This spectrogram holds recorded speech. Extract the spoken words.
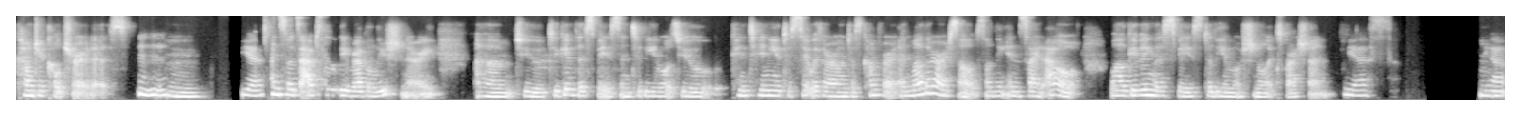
counterculture it is. Mm-hmm. Mm. Yes. And so it's absolutely revolutionary um, to to give this space and to be able to continue to sit with our own discomfort and mother ourselves on the inside out while giving this space to the emotional expression. Yes. Mm-hmm. Yeah.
